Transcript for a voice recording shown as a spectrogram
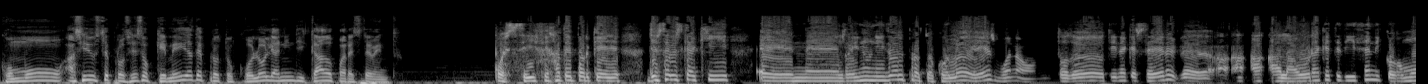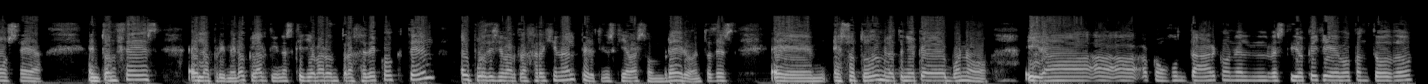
¿Cómo ha sido este proceso? ¿Qué medidas de protocolo le han indicado para este evento? Pues sí, fíjate, porque ya sabes que aquí en el Reino Unido el protocolo es, bueno, todo tiene que ser eh, a, la hora que te dicen y como sea. Entonces, eh, lo primero, claro, tienes que llevar un traje de cóctel o puedes llevar traje regional, pero tienes que llevar sombrero. Entonces, eh, eso todo me lo tenido que, bueno, ir a, a- conjuntar con el vestido que llevo, con todo.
